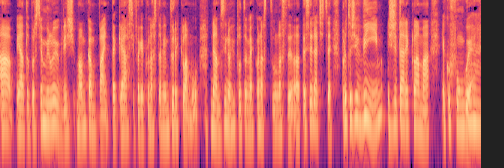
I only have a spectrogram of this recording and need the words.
A já to prostě miluju, když mám kampaň, tak já si fakt jako nastavím tu reklamu, dám si nohy potom jako na stůl, na, na té sedačce, protože vím, že ta reklama jako funguje. Mm.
